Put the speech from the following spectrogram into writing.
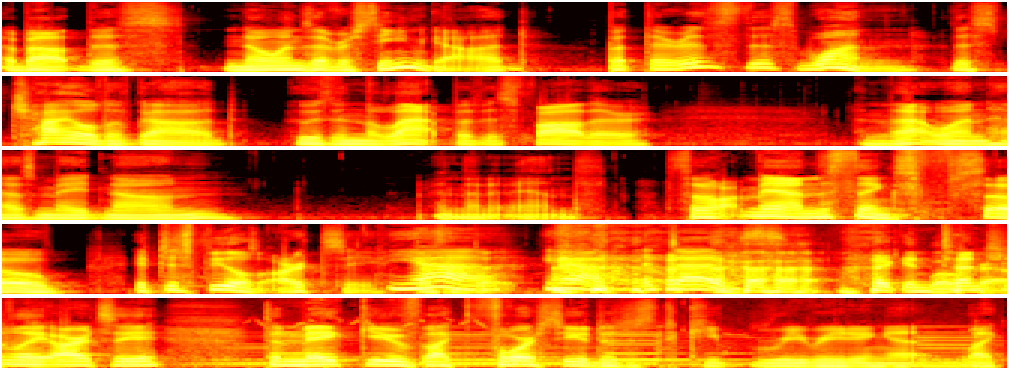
about this no one's ever seen God, but there is this one, this child of God, who's in the lap of his father, and that one has made known, and then it ends. So, man, this thing's so, it just feels artsy. Yeah. it? Yeah, it does. like intentionally artsy to make you, like, force you to just keep rereading it like,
